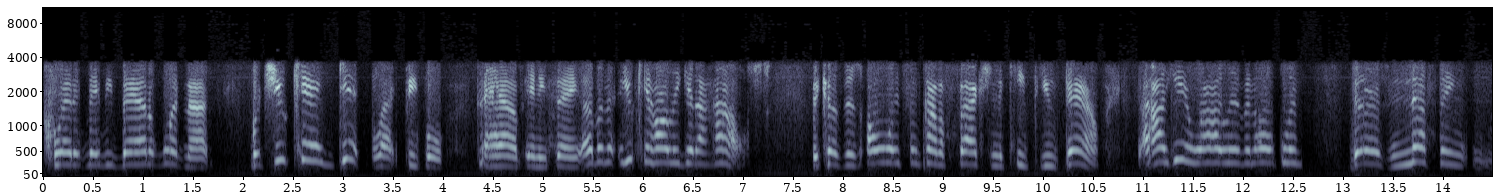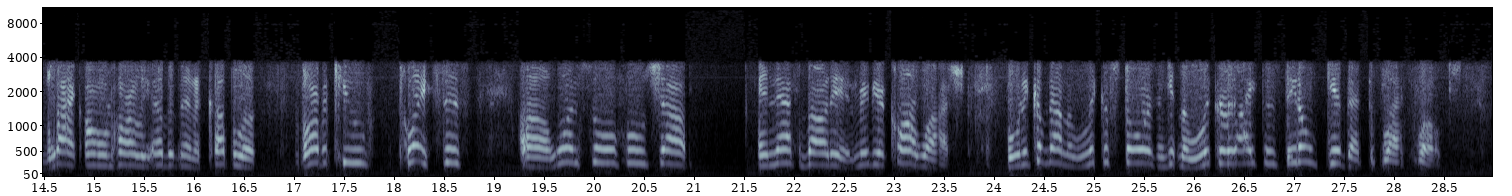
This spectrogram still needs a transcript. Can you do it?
credit may be bad or whatnot, but you can't get black people to have anything other than you can hardly get a house because there's always some kind of faction to keep you down. Out here where I live in Oakland, there's nothing black owned hardly other than a couple of barbecue places, uh, one soul food shop, and that's about it. Maybe a car wash. But when it comes down to liquor stores and getting a liquor license, they don't give that to black folks.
